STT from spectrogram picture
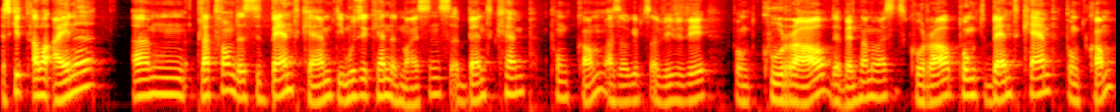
es gibt aber eine ähm, Plattform, das ist Bandcamp, die Musiker kennen das meistens, äh, bandcamp.com, also gibt es www.curao, der Bandname meistens, curao.bandcamp.com,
